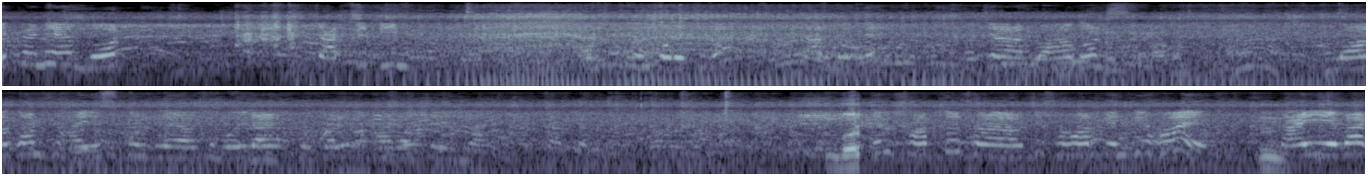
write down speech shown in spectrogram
এখানে মোট চারটি টিম অংশগ্রহণ করেছিল তার মধ্যে হচ্ছে লোহাগঞ্জ লোহাগঞ্জ হাই স্কুল হচ্ছে মহিলা ফুটবল আর হচ্ছে সব তো হচ্ছে শহর কেন্দ্রীয় হয়। তাই এবার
